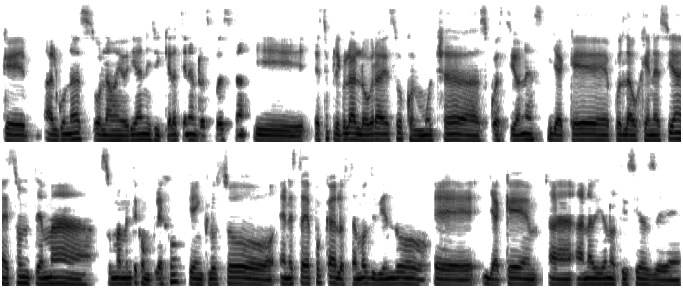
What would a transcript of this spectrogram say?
que algunas o la mayoría ni siquiera tienen respuesta. Y esta película logra eso con muchas cuestiones, ya que pues la eugenesia es un tema sumamente complejo que incluso en esta época lo estamos viviendo eh, ya que han habido noticias de,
